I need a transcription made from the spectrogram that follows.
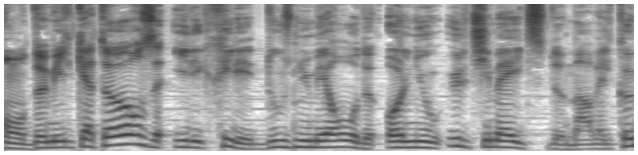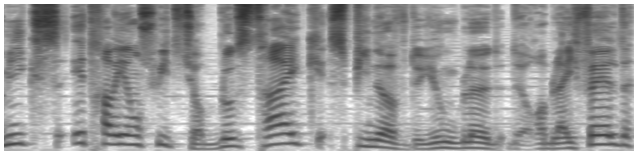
En 2014, il écrit les 12 numéros de All New Ultimates de Marvel Comics et travaille ensuite sur Bloodstrike, spin-off de Youngblood de Rob Liefeld,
